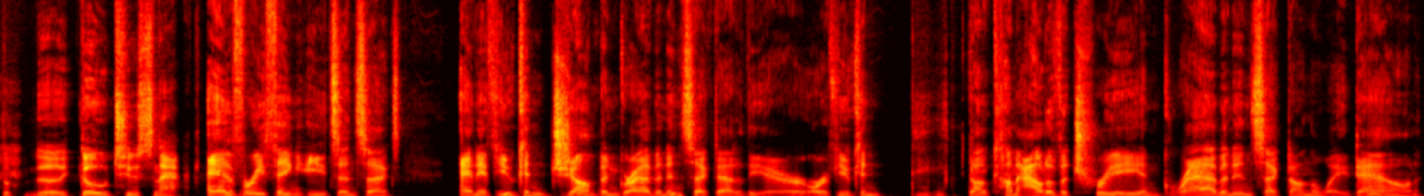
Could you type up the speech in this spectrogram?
the, the go to snack. everything eats insects. And if you can jump and grab an insect out of the air, or if you can come out of a tree and grab an insect on the way down,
